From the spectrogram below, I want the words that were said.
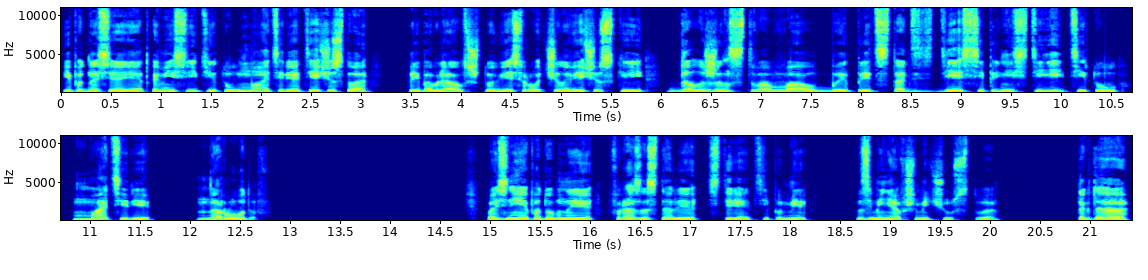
и, поднося ей от комиссии титул матери Отечества, прибавлял, что весь род человеческий долженствовал бы предстать здесь и принести ей титул матери народов. Позднее подобные фразы стали стереотипами, заменявшими чувства, Тогда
